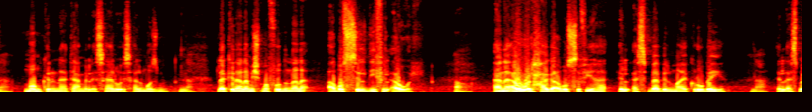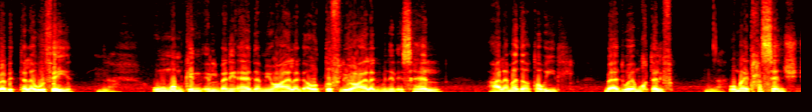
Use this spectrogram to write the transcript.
نعم. ممكن إنها تعمل إسهال وإسهال مزمن. نعم. لكن أنا مش مفروض إن أنا أبص لدي في الأول. آه. أنا أول حاجة أبص فيها الأسباب الميكروبية. نعم. الأسباب التلوثية. نعم. وممكن البني آدم يعالج أو الطفل يعالج من الإسهال على مدى طويل بأدوية مختلفة. نعم. وما يتحسنش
